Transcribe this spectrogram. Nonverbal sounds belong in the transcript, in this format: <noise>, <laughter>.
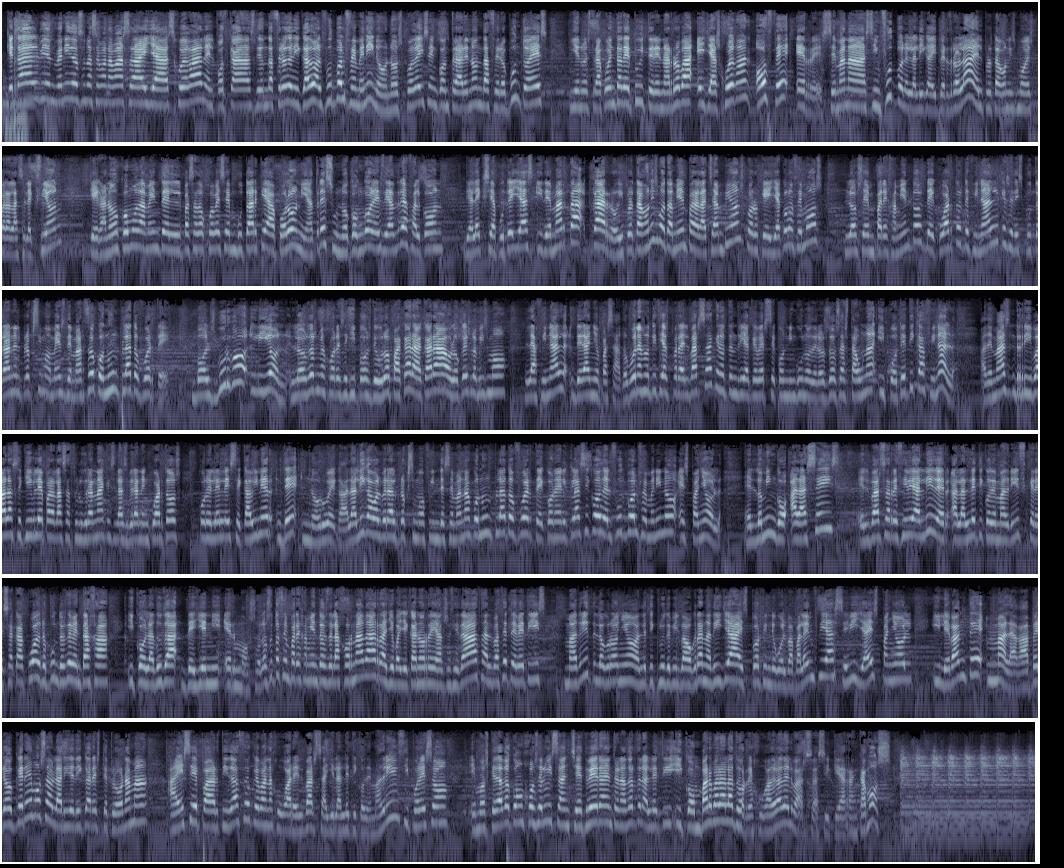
¿Qué tal? Bienvenidos una semana más a Ellas Juegan, el podcast de Onda Cero dedicado al fútbol femenino. Nos podéis encontrar en ondacero.es y en nuestra cuenta de Twitter en arroba Ellas Juegan OCR. Semana sin fútbol en la Liga Iberdrola, el protagonismo es para la selección que ganó cómodamente el pasado jueves en Butarque a Polonia 3-1 con goles de Andrea Falcón de Alexia Putellas y de Marta Carro. Y protagonismo también para la Champions porque ya conocemos los emparejamientos de cuartos de final que se disputarán el próximo mes de marzo con un plato fuerte. Wolfsburgo-Lyon, los dos mejores equipos de Europa cara a cara o lo que es lo mismo la final del año pasado. Buenas noticias para el Barça que no tendría que verse con ninguno de los dos hasta una hipotética final. Además, rival asequible para las azulgrana que se las verán en cuartos con el LS Kabiner de Noruega. La liga volverá el próximo fin de semana con un plato fuerte, con el clásico del fútbol femenino español. El domingo a las 6 el Barça recibe al líder, al Atlético de Madrid, que le saca cuatro puntos de ventaja y con la duda de Jenny Hermoso. Los otros emparejamientos de la jornada, Rayo Vallecano Real Sociedad, Albacete Betis, Madrid Logroño, Athletic Club de Bilbao Granadilla, Sporting de Huelva Valencia, Sevilla Español y Levante Málaga. Pero queremos hablar y dedicar este programa a ese partidazo que van a jugar el Barça y el Atlético de Madrid y por eso Hemos quedado con José Luis Sánchez Vera, entrenador del Atleti, y con Bárbara Latorre, jugadora del Barça. Así que arrancamos.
